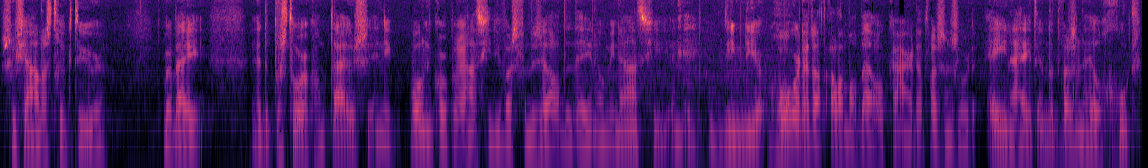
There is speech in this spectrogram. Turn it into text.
sociale structuur. Waarbij de pastoor kwam thuis en die woningcorporatie die was van dezelfde denominatie. En op, die manier hoorde dat allemaal bij elkaar. Dat was een soort eenheid en dat was een heel goed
